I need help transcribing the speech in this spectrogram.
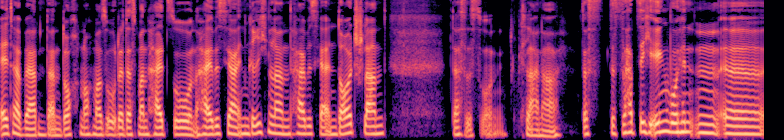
Älterwerden dann doch nochmal so. Oder dass man halt so ein halbes Jahr in Griechenland, ein halbes Jahr in Deutschland. Das ist so ein kleiner das, das hat sich irgendwo hinten äh,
